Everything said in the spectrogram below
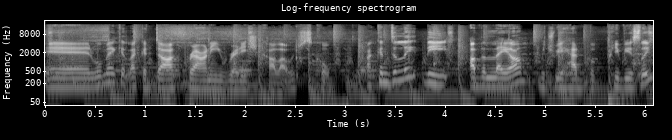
and we'll make it like a dark browny reddish color which is cool I can delete the other layer which we had previously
